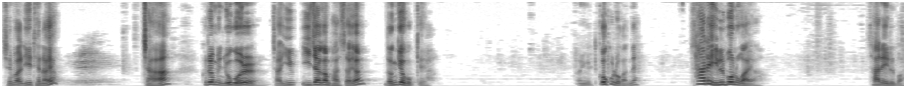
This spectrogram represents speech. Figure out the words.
제 말 이해되나요? 자, 그러면 요걸 자, 이, 이자간 봤어요? 넘겨 볼게요. 아, 이거 거꾸로 갔네. 사례 1번 와요. 사례 1번.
